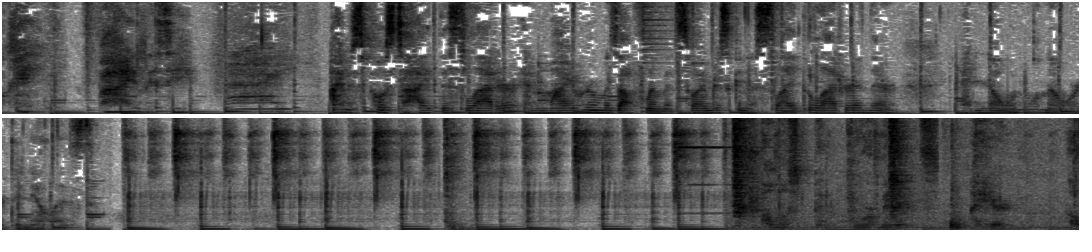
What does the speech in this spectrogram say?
Okay. Bye, Lizzie. Bye. I'm supposed to hide this ladder and my room is off limits. So I'm just gonna slide the ladder in there and no one will know where Danielle is. Almost been four minutes. I hear a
